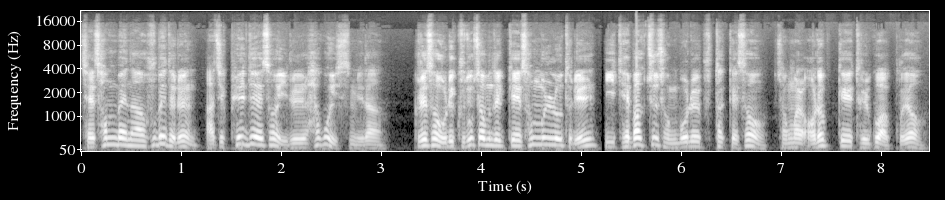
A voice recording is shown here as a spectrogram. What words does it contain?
제 선배나 후배들은 아직 필드에서 일을 하고 있습니다. 그래서 우리 구독자분들께 선물로 드릴 이 대박주 정보를 부탁해서 정말 어렵게 들고 왔고요.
